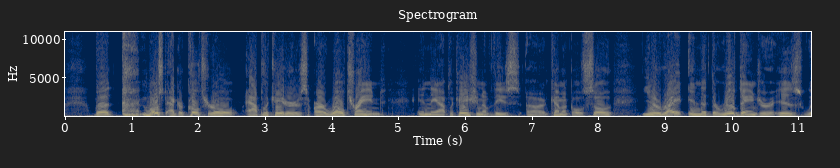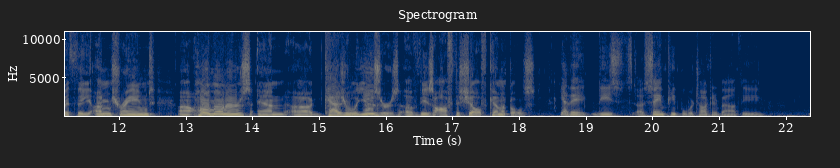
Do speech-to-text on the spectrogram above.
but most agricultural applicators are well trained in the application of these uh, chemicals. So You're right in that the real danger is with the untrained uh, homeowners and uh, casual users of these off-the-shelf chemicals. Yeah, they these uh, same people we're talking about the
